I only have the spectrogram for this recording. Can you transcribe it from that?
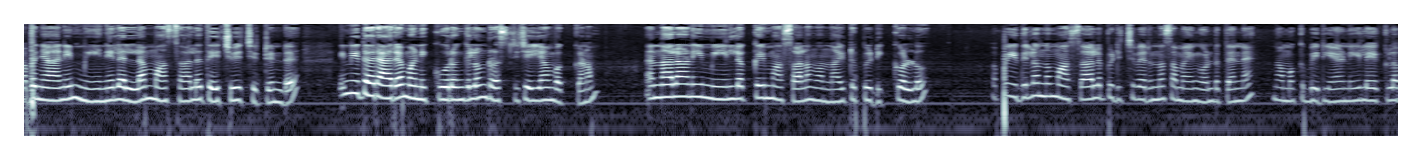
അപ്പോൾ ഞാൻ ഈ മീനിലെല്ലാം മസാല തേച്ച് വെച്ചിട്ടുണ്ട്. ഇനി ഇതൊരു അരമണിക്കൂറെങ്കിലും റെസ്റ്റ് ചെയ്യാൻ വെക്കണം. എന്നാലാണ് ഈ മീനിലൊക്കെ ഈ മസാല നന്നായിട്ട് പിടിക്കുള്ളൂ. അപ്പോൾ ഇതിലൊന്നും മസാല പിടിച്ച് വരുന്ന സമയം കൊണ്ട് തന്നെ നമുക്ക് ബിരിയാണിയിലേക്കുള്ള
